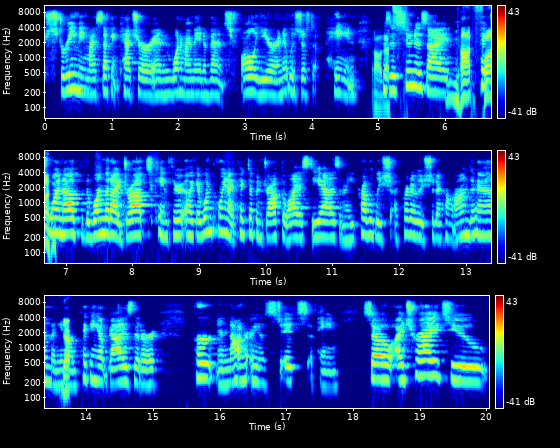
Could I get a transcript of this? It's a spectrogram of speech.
streaming my second catcher in one of my main events all year, and it was just a pain. Oh, Because that's as soon as I picked fun. one up, the one that I dropped came through. Like at one point, I picked up and dropped Elias Diaz, and he probably sh- I probably should have hung on to him. And you Yep. know, I'm picking up guys that are hurt and not hurt. It's, it's a pain. So I try to,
